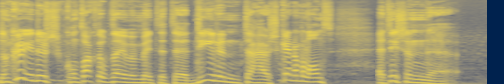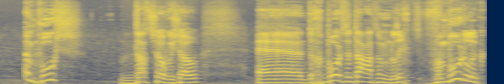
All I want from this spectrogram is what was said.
dan kun je dus contact opnemen met het eh, dierentehuis Kennemerland. Het is een, eh, een poes, dat sowieso... De geboortedatum ligt vermoedelijk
